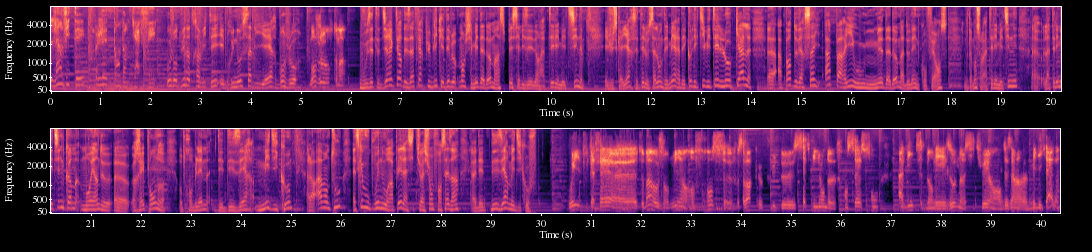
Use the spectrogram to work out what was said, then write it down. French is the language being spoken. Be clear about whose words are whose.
Speaker 1: L'invité, le temps d'un café.
Speaker 2: Aujourd'hui, notre invité est Bruno Sablière. Bonjour.
Speaker 3: Bonjour Thomas.
Speaker 2: Vous êtes directeur des affaires publiques et développement chez Medadom, hein, spécialisé dans la télémédecine. Et jusqu'à hier, c'était le salon des maires et des collectivités locales euh, à Porte de Versailles à Paris où Medadom a donné une conférence, notamment sur la télémédecine. Euh, la télémédecine comme moyen de euh, répondre aux problèmes des déserts médicaux. Alors avant tout, est-ce que vous pouvez nous rappeler la situation française hein, des déserts médicaux?
Speaker 3: Oui, tout à fait, euh, Thomas. Aujourd'hui, en France, il faut savoir que plus de 7 millions de Français sont habitent dans des zones situées en désert médical.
